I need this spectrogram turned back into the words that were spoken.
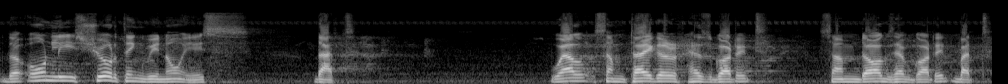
the only sure thing we know is that, well, some tiger has got it, some dogs have got it, but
